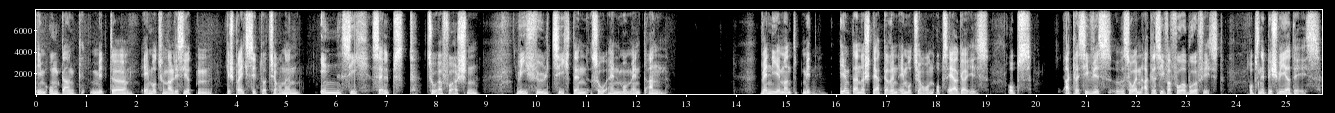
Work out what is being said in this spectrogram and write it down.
im Umgang mit äh, emotionalisierten Gesprächssituationen in sich selbst zu erforschen, wie fühlt sich denn so ein Moment an? Wenn jemand mit irgendeiner stärkeren Emotion, ob's Ärger ist, ob's aggressives, so ein aggressiver Vorwurf ist, ob's eine Beschwerde ist,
